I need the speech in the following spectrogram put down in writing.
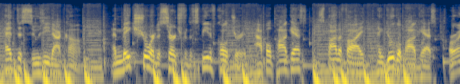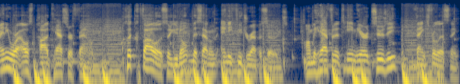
head to Suzy.com. And make sure to search for the Speed of Culture in Apple Podcasts, Spotify, and Google Podcasts, or anywhere else podcasts are found. Click follow so you don't miss out on any future episodes. On behalf of the team here at Suzy, thanks for listening.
